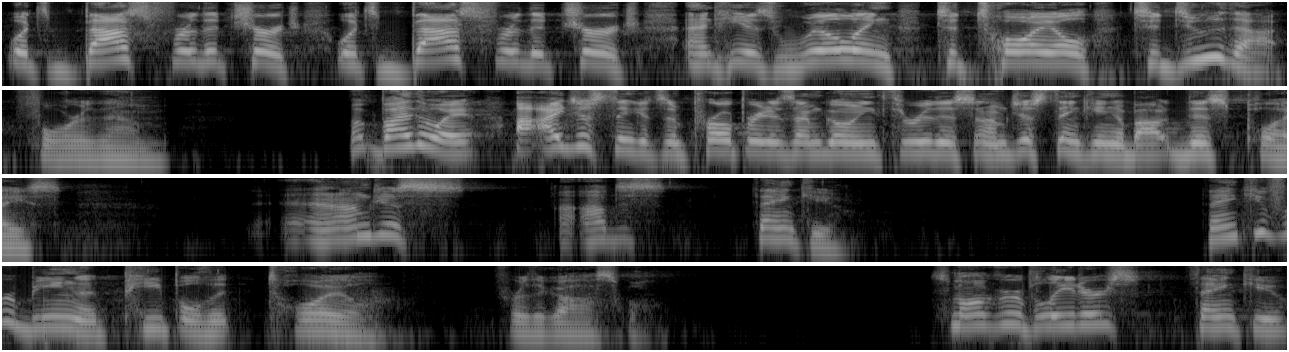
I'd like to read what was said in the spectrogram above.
What's best for the church, what's best for the church. And he is willing to toil to do that for them. But by the way, I just think it's appropriate as I'm going through this and I'm just thinking about this place. And I'm just, I'll just thank you. Thank you for being a people that toil for the gospel. Small group leaders, thank you.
